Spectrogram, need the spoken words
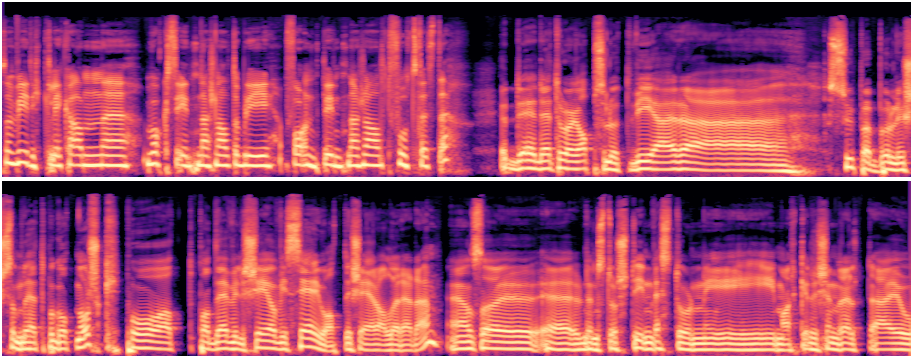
som virkelig kan eh, vokse internasjonalt og bli, få ordentlig internasjonalt fotfeste? Det, det, tror jeg absolutt. Vi er uh, super bullish, som det heter på godt norsk, på at, på det vil skje, og vi ser jo at det skjer allerede. Eh, altså, eh, den største investoren i markedet generelt er jo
